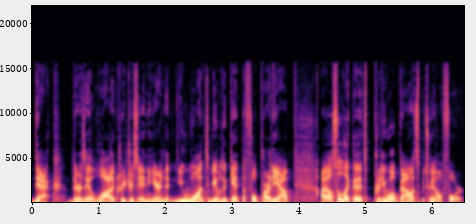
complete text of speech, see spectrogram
deck. There's a lot of creatures in here, and that you want to be able to get the full party out. I also like that it's pretty well balanced between all four.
